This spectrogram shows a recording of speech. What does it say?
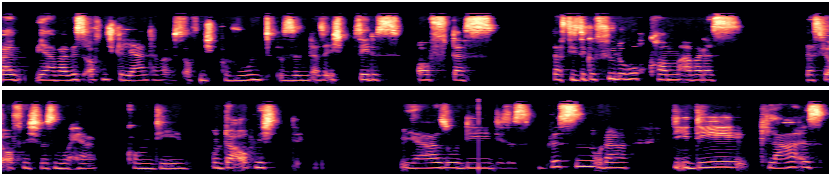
Weil, ja, weil wir es oft nicht gelernt haben, weil wir es oft nicht gewohnt sind. Also ich sehe das oft, dass, dass diese Gefühle hochkommen, aber dass, dass wir oft nicht wissen, woher kommen die. Und da auch nicht ja, so die, dieses Wissen oder die Idee klar ist,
